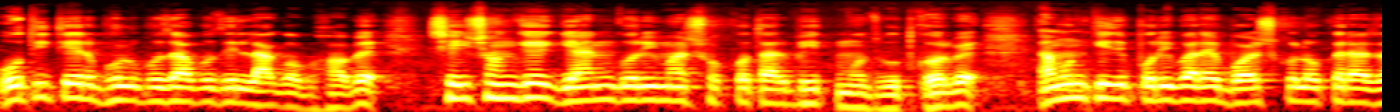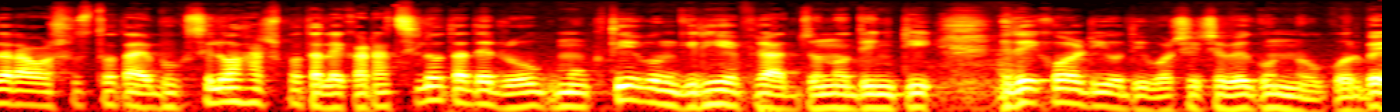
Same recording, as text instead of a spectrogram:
অতীতের ভুল বোঝাবুঝির লাঘব হবে। সেই সঙ্গে জ্ঞান গরিমা সভ্যতার ভিত মজবুত করবে। এমনকি যে পরিবারের বয়স্ক লোকেরা যারা অসুস্থতায় ভুগছিল, হাসপাতালে কাটাচ্ছিল, তাদের রোগ মুক্তি এবং গৃহে ফেরার জন্য দিনটি রেকর্ডীয় দিবস হিসেবে গণ্য করবে।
